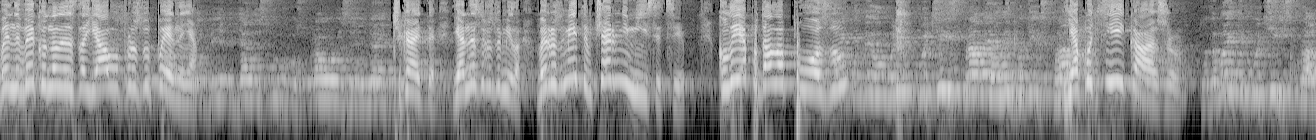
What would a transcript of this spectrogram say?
Ви не виконали заяву про зупинення. Я не ви заявляєте. Чекайте, я не зрозуміла. Ви розумієте, в червні місяці, коли я подала Давайте ви говоріть по цій справі, а не по тих справах. я по цій кажу. То давайте по цій справі.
